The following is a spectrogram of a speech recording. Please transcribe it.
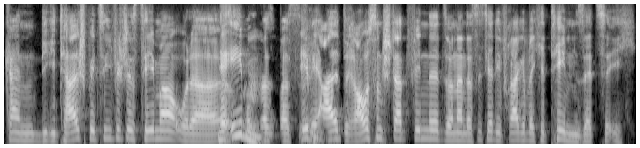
kein digitalspezifisches Thema oder ja, eben. was, was eben. real draußen stattfindet, sondern das ist ja die Frage, welche Themen setze ich.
